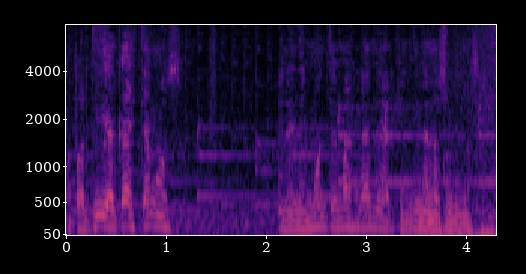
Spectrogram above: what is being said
A partir de acá estamos en el desmonte más grande de Argentina en los últimos años.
